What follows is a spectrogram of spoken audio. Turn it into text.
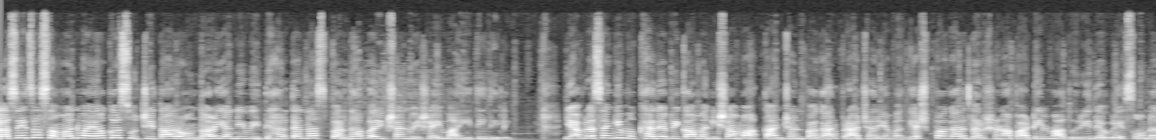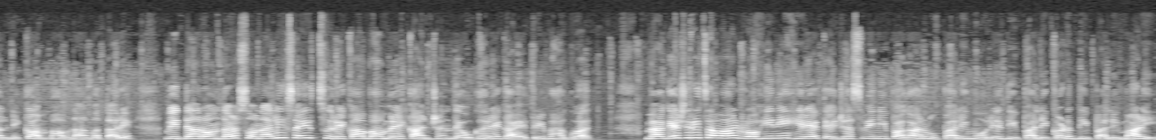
तसेच समन्वयक सुचिता रौंदळ यांनी विद्यार्थ्यांना स्पर्धा परीक्षांविषयी माहिती दिली. याप्रसंगी मुख्याध्यापिका मनीषा वाघ कांचन पगार प्राचार्य मंगेश पगार दर्शना पाटील माधुरी देवरे सोनल निकम भावना वतारे विद्या रोंदळ सोनाली सईद सुरेखा भामरे कांचन देवघरे गायत्री भागवत. भाग्यश्री चव्हाण रोहिणी हिरे तेजस्विनी पगार रुपाली मोरे दीपाली कड दीपाली माळी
